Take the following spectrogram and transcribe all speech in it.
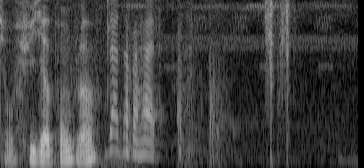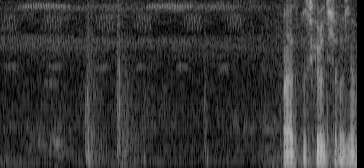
Tire au fusil à pompe là. Up. Ah, c'est parce que l'autre il revient.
